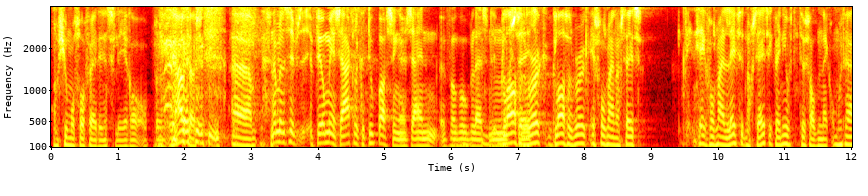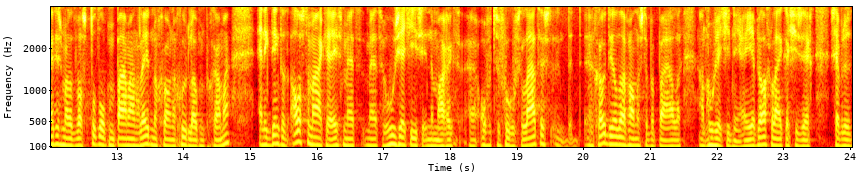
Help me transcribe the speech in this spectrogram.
om Schumel software te installeren op eh, in auto's. Ehm, Nou, maar er zijn veel meer zakelijke toepassingen zijn van Google Glass. Glass at steeds. Work, Glass at Work is volgens mij nog steeds. Ik weet niet zeker, volgens mij leeft het nog steeds. Ik weet niet of het intussen al de nek omgedraaid is, maar dat was tot op een paar maanden geleden nog gewoon een goed lopend programma. En ik denk dat alles te maken heeft met, met hoe zet je iets in de markt, eh, of het te vroeg of te laat is. Een, groot deel daarvan is te bepalen aan hoe zet je het neer. En je hebt wel gelijk als je zegt, ze hebben er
